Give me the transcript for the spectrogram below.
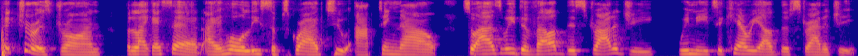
picture is drawn. But like I said, I wholly subscribe to acting now. So as we develop this strategy, we need to carry out the strategy.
